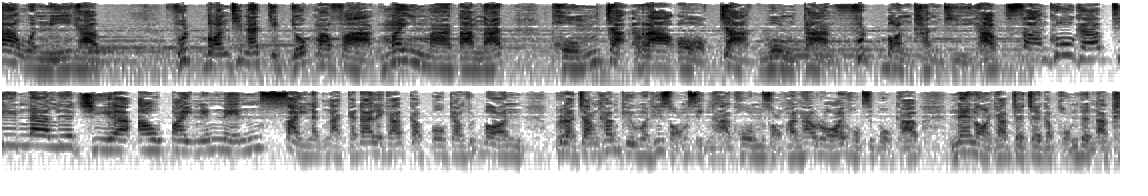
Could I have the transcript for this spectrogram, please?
ถ้าวันนี้ครับ ฟุตบอลที่นัดจิบยกมาฝากไม่มาตามนัด ผมจะลาออกจากวงการฟุตบอลทันทีครับสามคู่ครับที่น่าเลือกเชียร์เอาไปเน้นๆ ใส่หนักๆกันได้เลยครับ กับโปรแกรมฟุตบอล ประจำค่ำคืนวันที่ 2 สิงหาคม 2566 ครับ แน่นอนครับจะเจอกับผมเดินนัทเท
